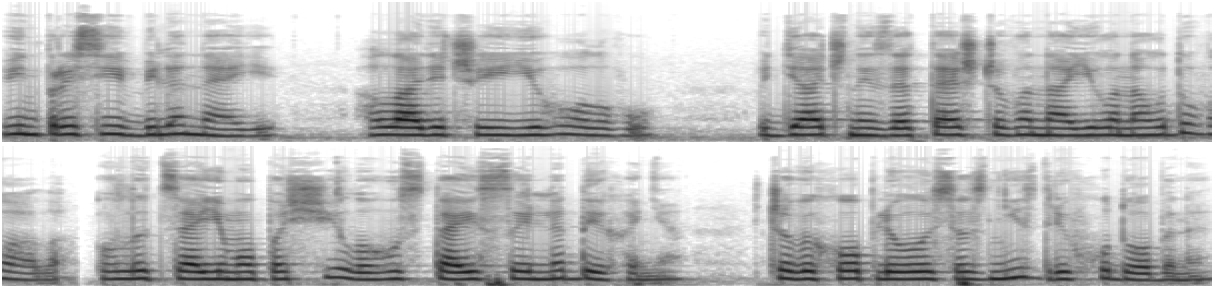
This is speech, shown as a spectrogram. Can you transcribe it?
Він присів біля неї, гладячи її голову, вдячний за те, що вона його нагодувала. В лице йому пащило густе і сильне дихання, що вихоплювалося з ніздрів худобини,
